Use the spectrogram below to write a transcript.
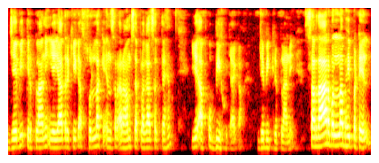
J B Kripalani, ये याद रखिएगा, सोलह के आंसर आराम से आप लगा सकते हैं, ये आपको बी हो जाएगा। J B Kripalani. सरदार वल्लभ भाई पटेल,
